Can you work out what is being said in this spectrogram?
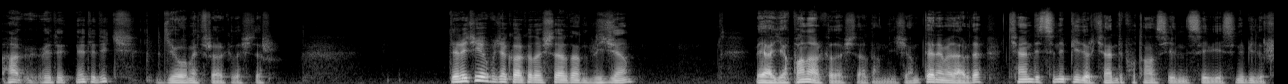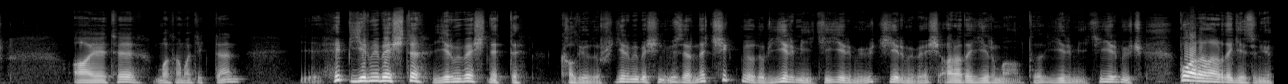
Ha, ve de, ne dedik? Geometri arkadaşlar. Derece yapacak arkadaşlardan ricam veya yapan arkadaşlardan diyeceğim. Denemelerde kendisini bilir, kendi potansiyelini, seviyesini bilir. AYT matematikten e, hep 25'te, 25 nette kalıyordur. 25'in üzerine çıkmıyordur. 22, 23, 25, arada 26, 22, 23. Bu aralarda geziniyor.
